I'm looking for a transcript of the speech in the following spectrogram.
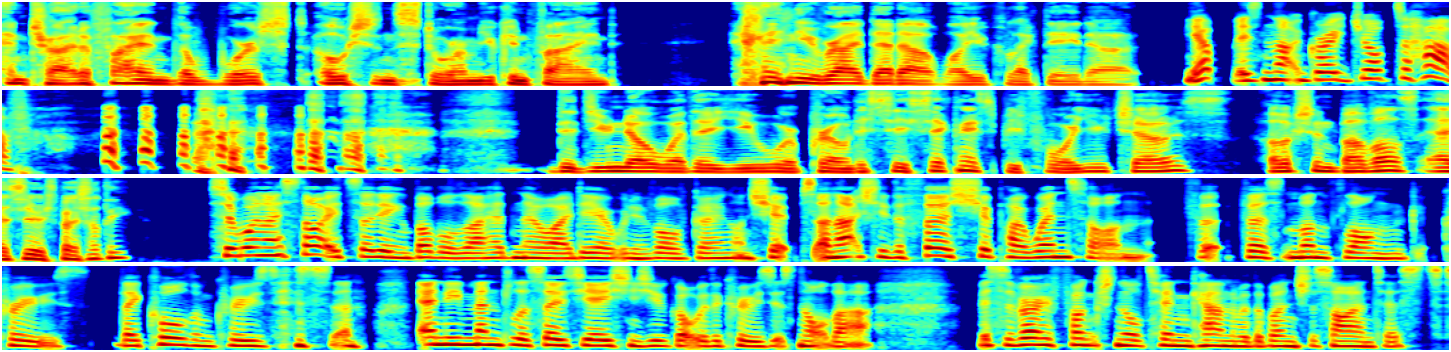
and try to find the worst ocean storm you can find, and you ride that out while you collect data. Yep, isn't that a great job to have? Did you know whether you were prone to seasickness before you chose ocean bubbles as your specialty? So when I started studying bubbles, I had no idea it would involve going on ships. And actually, the first ship I went on, first month long cruise, they call them cruises. And any mental associations you've got with a cruise, it's not that. It's a very functional tin can with a bunch of scientists,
